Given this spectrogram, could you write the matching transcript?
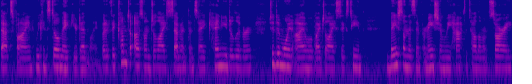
that's fine. We can still make your deadline. But if they come to us on July 7th and say, Can you deliver to Des Moines, Iowa by July 16th? Based on this information, we have to tell them, I'm sorry,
